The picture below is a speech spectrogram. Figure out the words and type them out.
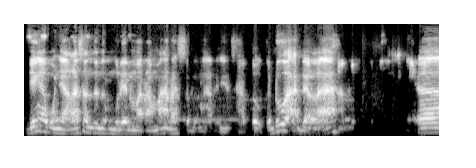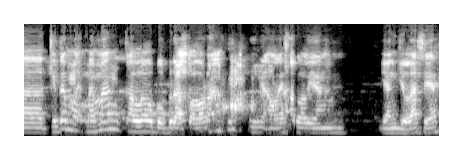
dia nggak punya alasan untuk kemudian marah-marah sebenarnya. Satu. Kedua adalah eh, kita me- memang kalau beberapa orang tuh punya level yang yang jelas ya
